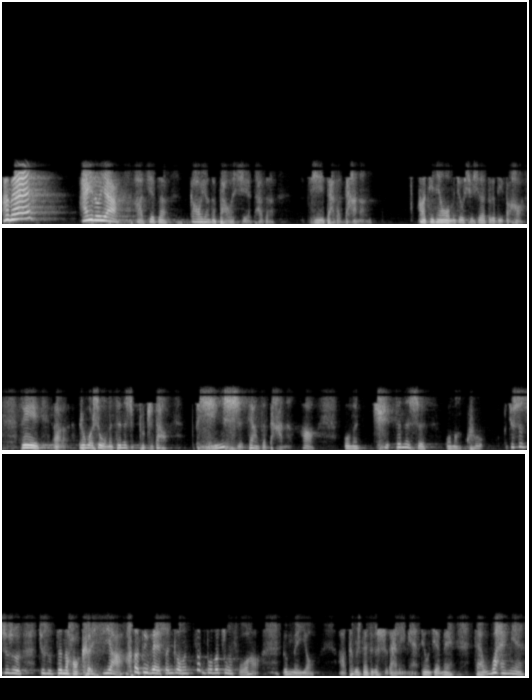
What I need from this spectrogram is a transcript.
阿门。哈利路亚，好，接着。羔羊的宝血，它的极大的大能。好，今天我们就学习到这个地方哈。所以呃，如果是我们真的是不知道行使这样的大能哈，我们去真的是我们哭，就是就是就是真的好可惜啊，对不对？神给我们这么多的祝福哈，都没有啊。特别是在这个时代里面，弟兄姐妹，在外面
